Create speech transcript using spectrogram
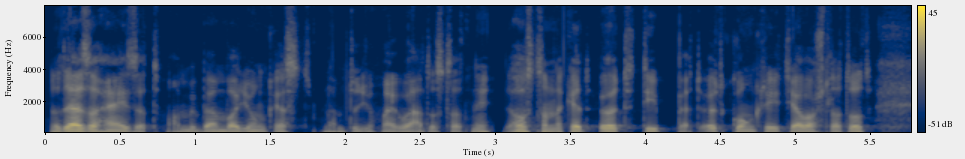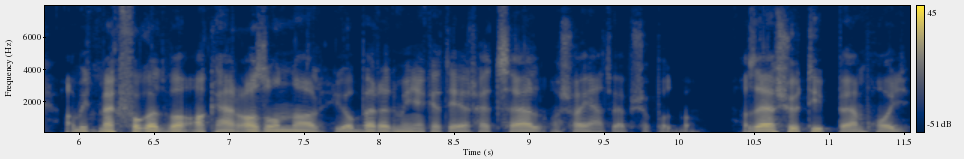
Na de ez a helyzet, amiben vagyunk, ezt nem tudjuk megváltoztatni, de hoztam neked öt tippet, öt konkrét javaslatot, amit megfogadva akár azonnal jobb eredményeket érhetsz el a saját webshopodban. Az első tippem, hogy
